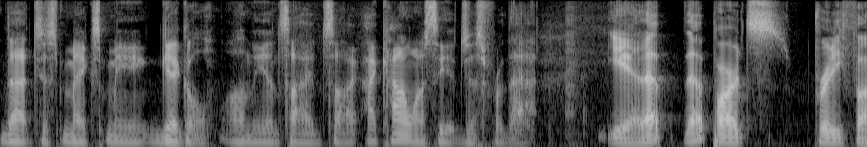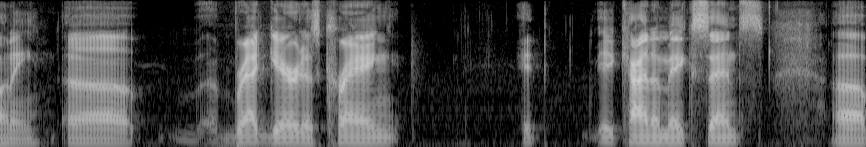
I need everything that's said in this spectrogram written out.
that just makes me giggle on the inside. So I, I kind of want to see it just for that. Yeah, that that part's pretty funny. Uh, Brad Garrett as Krang, it it kind of makes sense. Uh,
